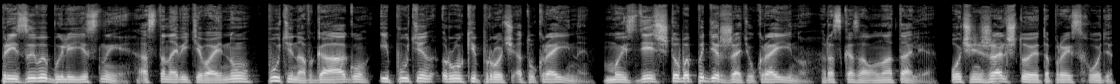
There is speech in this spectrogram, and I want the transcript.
Призывы были ясны. Остановите войну, Путина в Гаагу и Путин руки прочь от Украины. Мы здесь, чтобы поддержать Украину, рассказала Наталья. Очень жаль, что это происходит.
